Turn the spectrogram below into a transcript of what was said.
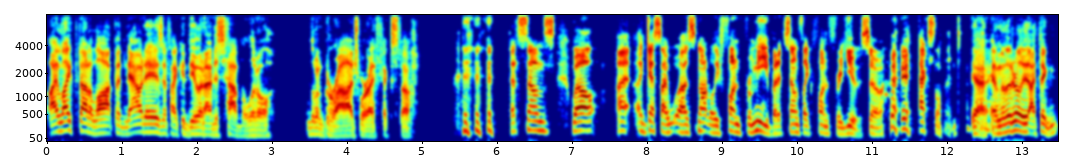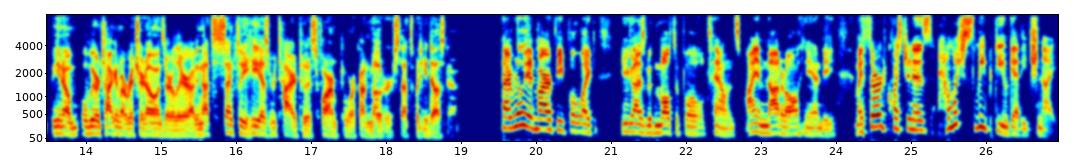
I liked that a lot. But nowadays, if I could do it, I just have a little little garage where I fix stuff. that sounds well. I, I guess I was not really fun for me, but it sounds like fun for you. So excellent. Yeah, and literally, I think you know we were talking about Richard Owens earlier. I mean, that's essentially he has retired to his farm to work on motors. That's what he does now. I really admire people like you guys with multiple talents. I am not at all handy. My third question is How much sleep do you get each night?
